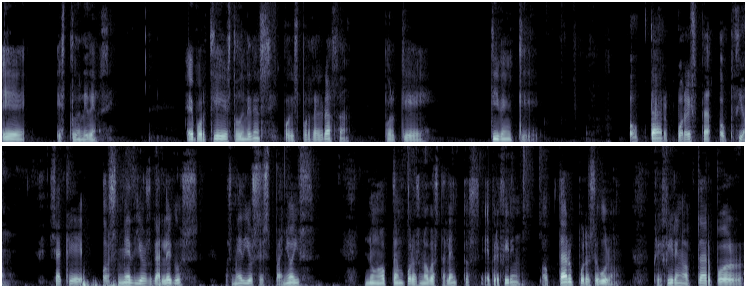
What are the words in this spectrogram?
é estadounidense. E por que estadounidense? Pois por desgraza porque tiven que optar por esta opción, xa que os medios galegos, os medios españois, non optan por os novos talentos e prefiren optar por o seguro. Prefiren optar por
